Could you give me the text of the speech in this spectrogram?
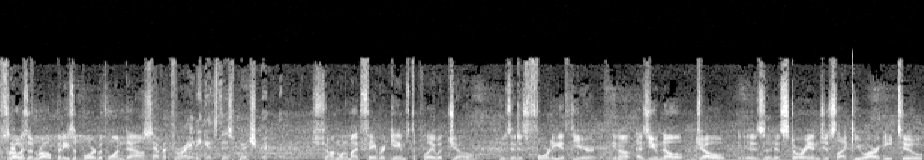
Frozen rope, and he's aboard with one down. Seven for eight against this pitcher. Sean, one of my favorite games to play with Joe, who's in his 40th year. You know, as you know, Joe is a historian just like you are. He too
